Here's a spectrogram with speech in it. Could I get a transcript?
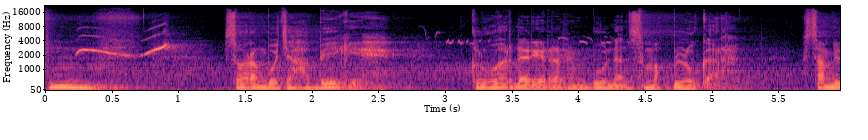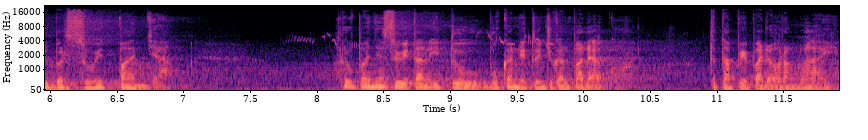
Hmm, seorang bocah ABG keluar dari rerembunan semak belukar sambil bersuit panjang. Rupanya suitan itu bukan ditunjukkan padaku, tetapi pada orang lain.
